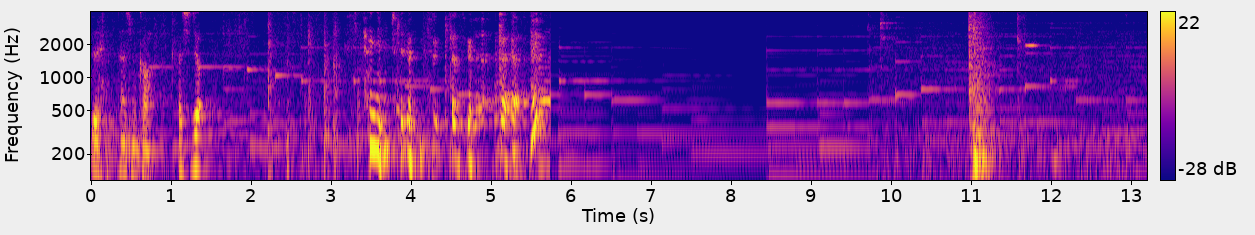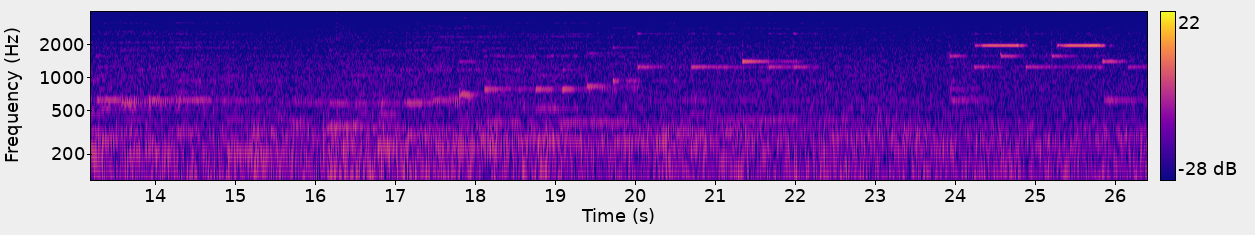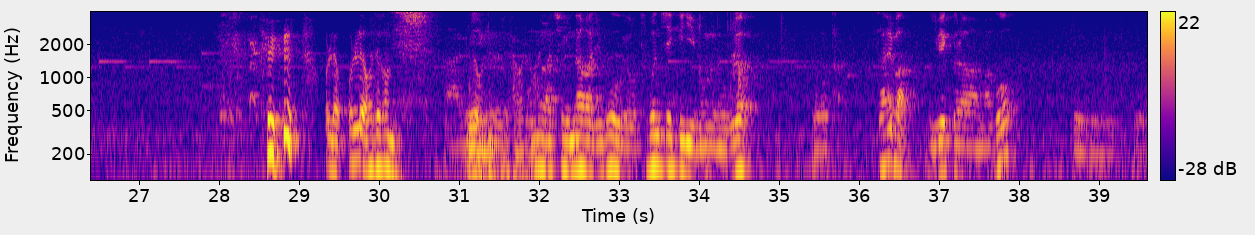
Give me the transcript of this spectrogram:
네, 안녕하십니까. 가시죠. 형님 자연스럽게 하세요. 원래 원래 어색합니다. 아, 예, 이거 오늘 지금 그래서 어려워요. 오늘 아침 일어나가지고 이거 두 번째 끼니 먹는 거고요. 이거 다, 쌀밥 200g하고 그, 그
